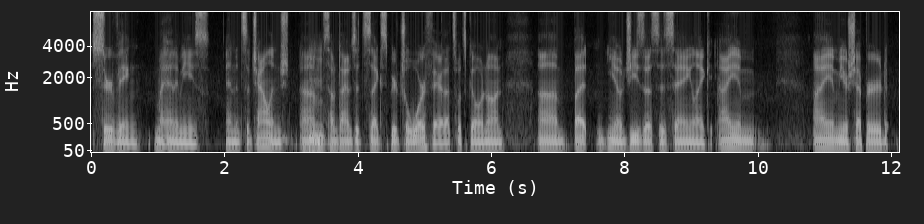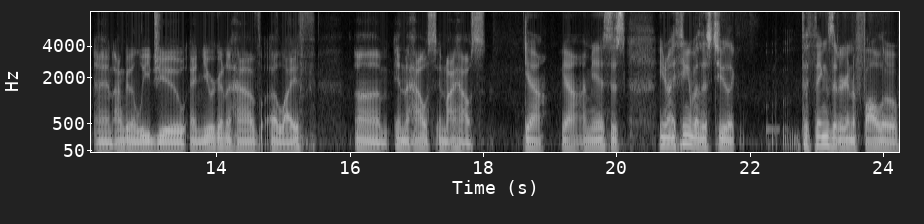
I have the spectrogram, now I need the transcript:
serving my enemies, and it's a challenge. Um, Mm. Sometimes it's like spiritual warfare. That's what's going on. Um, but you know, Jesus is saying like, I am, I am your shepherd, and I'm going to lead you, and you are going to have a life um, in the house, in my house. Yeah, yeah. I mean, this is, you know, I think about this too. Like the things that are going to follow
